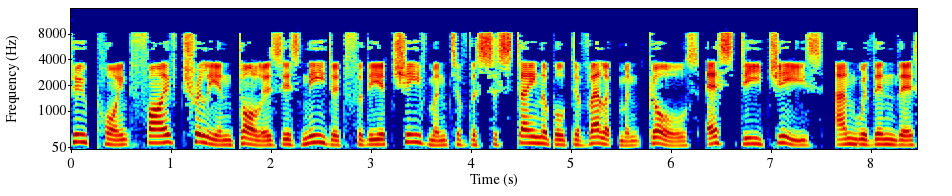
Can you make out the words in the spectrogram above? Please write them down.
$2.5 trillion is needed for the achievement of the Sustainable Development Goals (SDGs), and within this,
